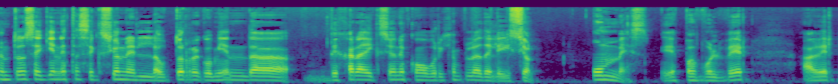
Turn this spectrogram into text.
Entonces aquí en esta sección el autor recomienda dejar adicciones como por ejemplo la televisión, un mes, y después volver a ver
